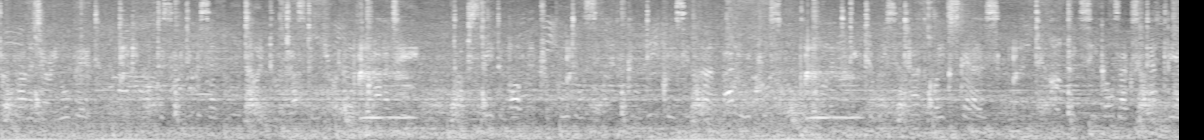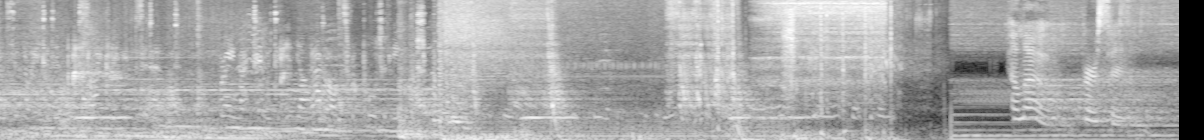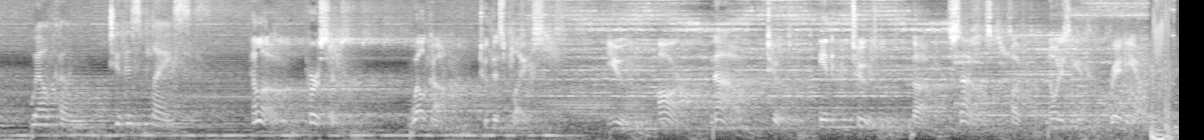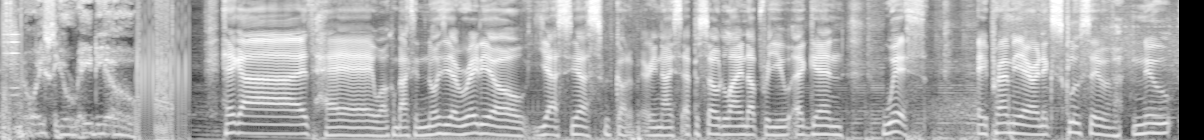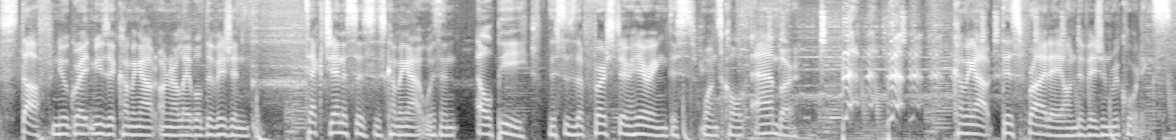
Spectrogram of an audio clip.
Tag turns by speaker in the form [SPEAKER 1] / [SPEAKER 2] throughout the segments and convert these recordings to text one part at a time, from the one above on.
[SPEAKER 1] extraplanetary orbit, taking up to 70%
[SPEAKER 2] person. Welcome to this place.
[SPEAKER 3] You are now tuned into the sounds of Noisia Radio.
[SPEAKER 4] Noisia Radio.
[SPEAKER 5] Hey guys, hey, welcome back to Noisia Radio. Yes, yes, we've got a very nice episode lined up for you again with a premiere and exclusive new stuff, new great music coming out on our label Division. Tech Genesis is coming out with an LP. This is the first you're hearing. This one's called Amber. Coming out this Friday on Division Recordings.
